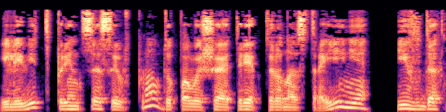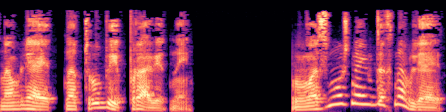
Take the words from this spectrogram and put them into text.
или вид принцессы вправду повышает ректору настроение и вдохновляет на труды праведные? Возможно, и вдохновляет.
